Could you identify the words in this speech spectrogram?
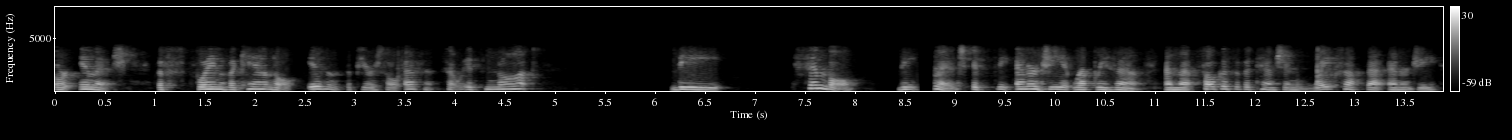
or image, the flame of a candle, isn't the pure soul essence. So it's not the symbol, image, it's the energy it represents. And that focus of attention wakes up that energy,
